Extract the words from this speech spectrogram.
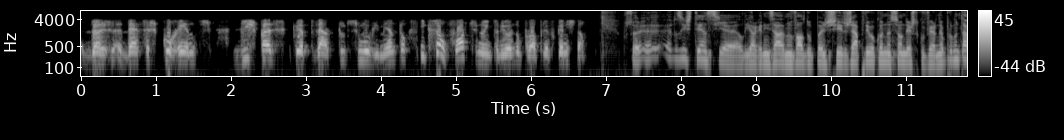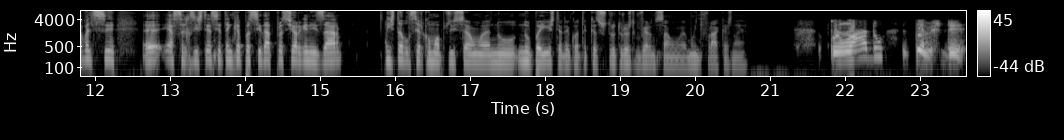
das, dessas correntes dispares que, apesar de tudo, se movimentam e que são fortes no interior do próprio Afeganistão. Professor, a resistência ali organizada no Vale do Panchir já pediu a condenação deste governo. Eu perguntava-lhe se uh, essa resistência tem capacidade para se organizar e estabelecer como oposição uh, no, no país, tendo em conta que as estruturas de governo são uh, muito fracas, não é? Por um lado, temos de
